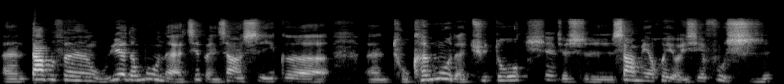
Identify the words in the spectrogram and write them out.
嗯，大部分五岳的墓呢，基本上是一个嗯土坑墓的居多，是就是上面会有一些副石，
